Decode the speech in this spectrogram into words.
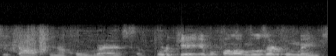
citar assim, na conversa. Por quê? Eu vou falar os meus argumentos.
